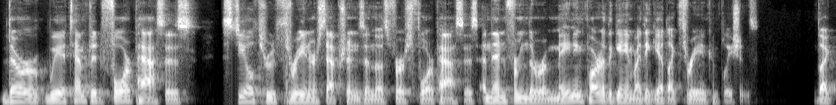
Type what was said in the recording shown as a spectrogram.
There were, we attempted four passes. Steele threw three interceptions in those first four passes, and then from the remaining part of the game, I think he had like three incompletions. Like,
